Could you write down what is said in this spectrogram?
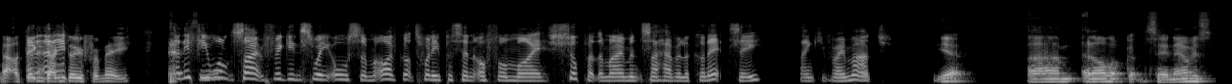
That'll ding and dang if- do for me. And if you want something friggin' sweet, awesome, I've got 20% off on my shop at the moment, so have a look on Etsy. Thank you very much. Yeah. Um, and all I've got to say now is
